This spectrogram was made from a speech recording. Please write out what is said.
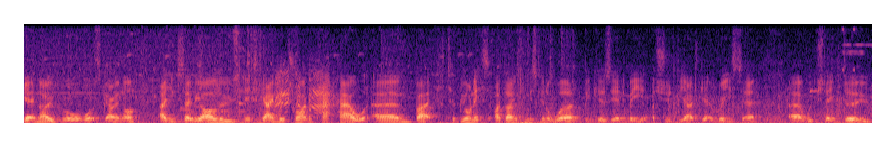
get an overall of what's going on. As you can see, we are losing this game. We're trying to cap out, um, but to be honest, I don't think it's going to work because the enemy should be able to get a reset, uh, which they do.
